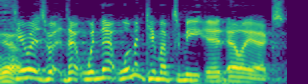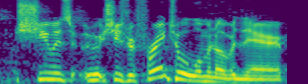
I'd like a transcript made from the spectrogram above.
Yeah. There was that when that woman came up to me at LAX. She was she's referring to a woman over there,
